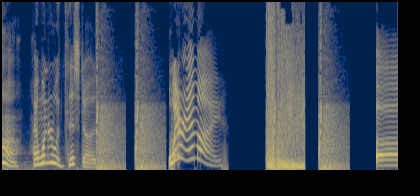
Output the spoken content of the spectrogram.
Huh. I wonder what this does. Where am I? Uh.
